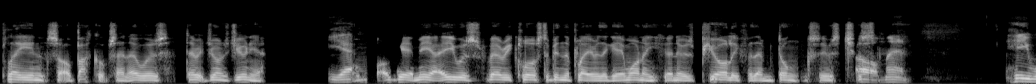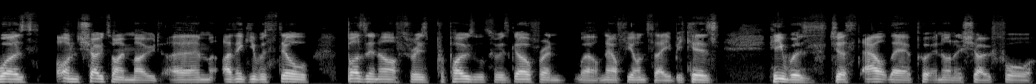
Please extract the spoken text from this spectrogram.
playing sort of backup centre was Derrick Jones Jr. Yeah, what a game he had. He was very close to being the player of the game, wasn't he? And it was purely for them dunks. It was just, Oh man, he was on Showtime mode. Um, I think he was still buzzing after his proposal to his girlfriend, well now fiance, because he was just out there putting on a show for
